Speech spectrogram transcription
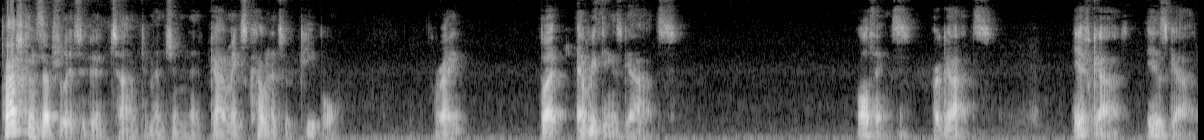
Perhaps conceptually it's a good time to mention that God makes covenants with people, right? But everything is God's. All things are God's. If God is God,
